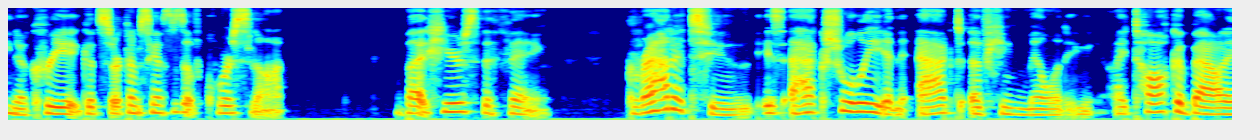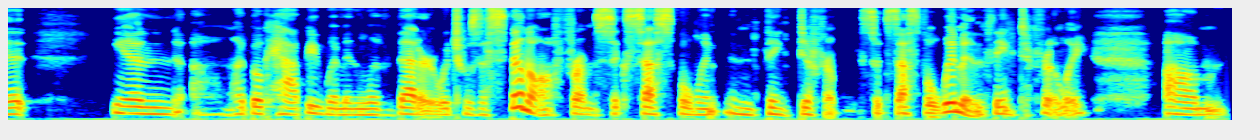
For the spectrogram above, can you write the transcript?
you know, create good circumstances? Of course not. But here's the thing gratitude is actually an act of humility. I talk about it in uh, my book Happy Women Live Better, which was a spinoff from Successful Women Think Differently. Successful Women Think Differently. Um,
